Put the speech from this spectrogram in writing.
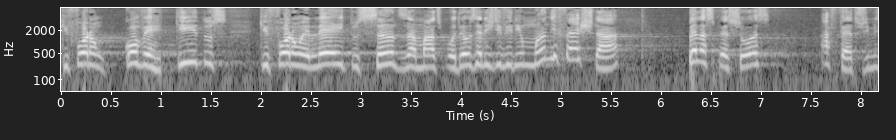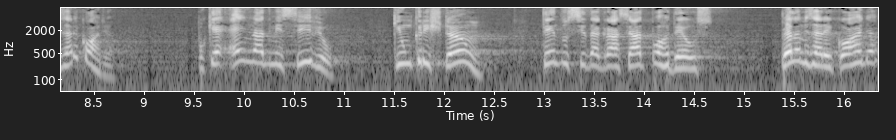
que foram convertidos, que foram eleitos, santos, amados por Deus, eles deveriam manifestar pelas pessoas afetos de misericórdia. Porque é inadmissível que um cristão, tendo sido agraciado por Deus pela misericórdia,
